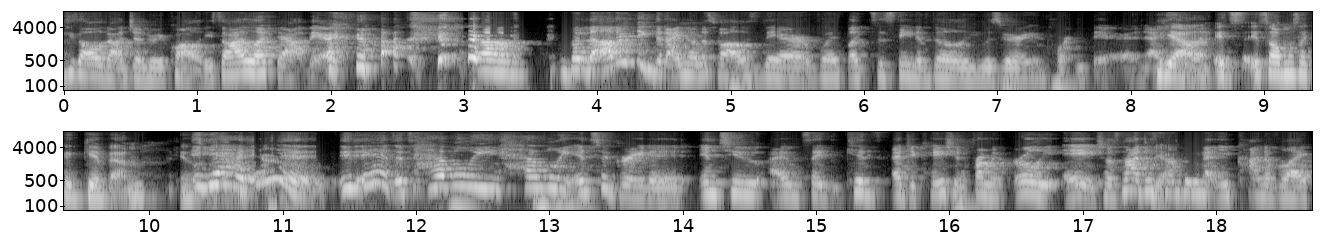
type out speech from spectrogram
he's all about gender equality. So I lucked out there. um, but the other thing that I noticed while I was there was like sustainability was very important there. And I yeah, like it's it's almost like a given. Yeah, it is. It is. It's heavily, heavily integrated into I would say the kids' education from an early age. So it's not just yeah. something that you kind of like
